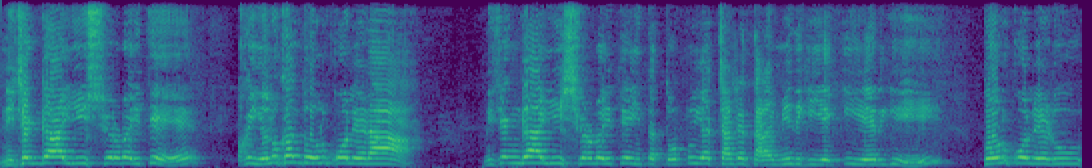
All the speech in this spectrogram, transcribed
నిజంగా ఈశ్వరుడు అయితే ఒక ఎలుకను తోలుకోలేడా? నిజంగా ఈశ్వరుడు అయితే ఇంత తొట్టు ఎచ్చంటే తన మీదికి ఎక్కి ఎరిగి తోలుకోలేడు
